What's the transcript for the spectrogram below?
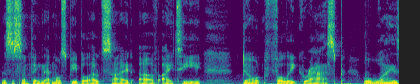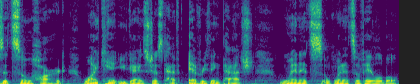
This is something that most people outside of IT don't fully grasp. Well, why is it so hard? Why can't you guys just have everything patched when it's when it's available?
